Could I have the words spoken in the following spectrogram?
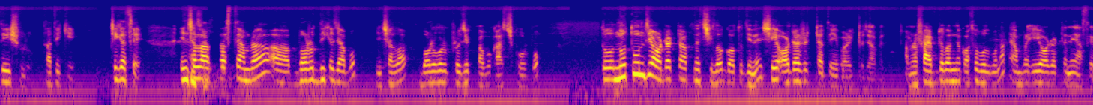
দিয়ে শুরু তাতে কি? ঠিক আছে? ইনশাল্লাহ আস্তে আস্তে আমরা বড়র দিকে যাব ইনশাল্লাহ বড় বড় প্রজেক্ট পাবো কাজ করব। তো নতুন যে অর্ডারটা আপনার ছিল গত দিনে সেই অর্ডারটাতে এবার একটু যাবেন। আমরা ফাইভ ডলার নিয়ে কথা বলব না আমরা এই অর্ডারটা নিয়ে আজকে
